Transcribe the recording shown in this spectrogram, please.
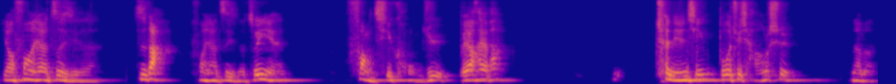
要放下自己的自大，放下自己的尊严，放弃恐惧，不要害怕，趁年轻多去尝试。那么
